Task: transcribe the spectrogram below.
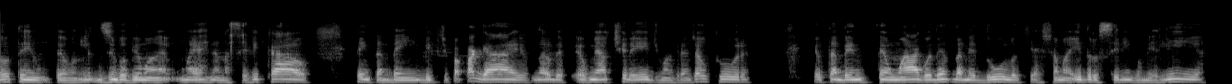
eu tenho, tenho desenvolvi uma, uma hérnia na cervical, tem também bico de papagaio, né? eu, eu me atirei de uma grande altura, eu também tenho uma água dentro da medula, que é, chama hidrosseringomelia,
